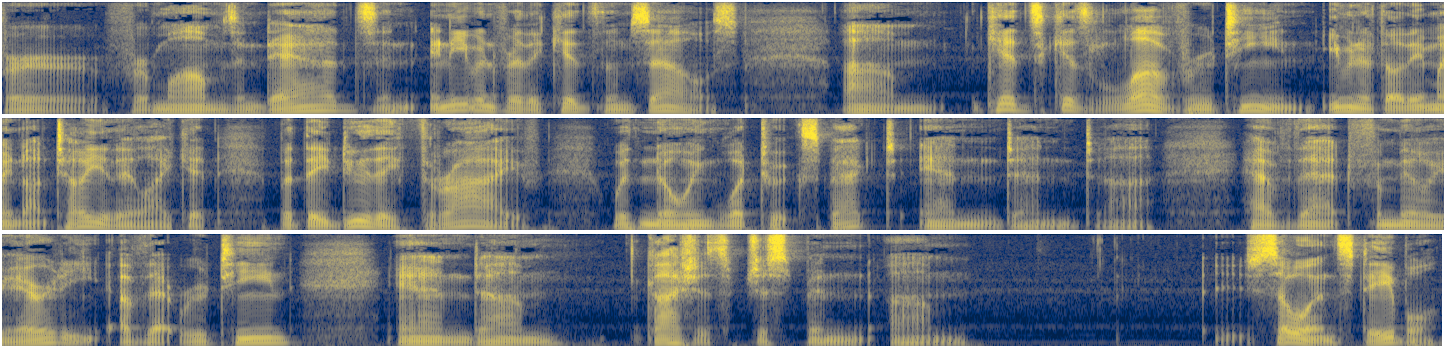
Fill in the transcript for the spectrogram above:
for for moms and dads and, and even for the kids themselves um, kids kids love routine even if though they might not tell you they like it but they do they thrive with knowing what to expect and and uh, have that familiarity of that routine. And um, gosh, it's just been um, so unstable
